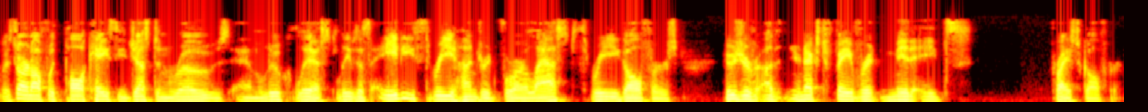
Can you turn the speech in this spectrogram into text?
We start off with Paul Casey, Justin Rose, and Luke List. Leaves us 8,300 for our last three golfers. Who's your uh, your next favorite mid eights priced golfer?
